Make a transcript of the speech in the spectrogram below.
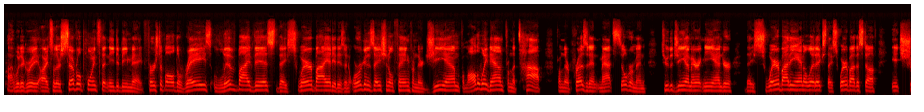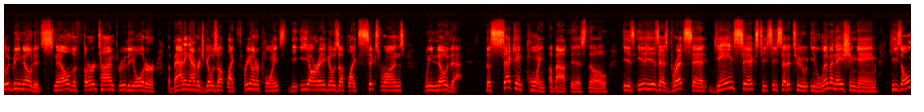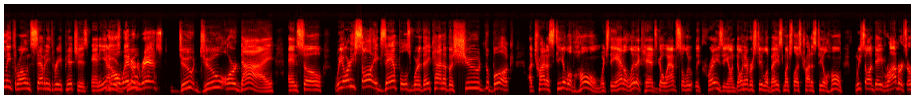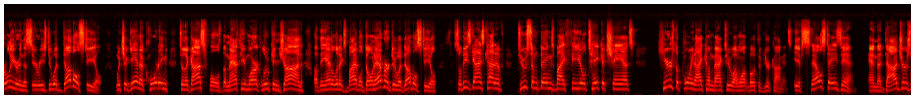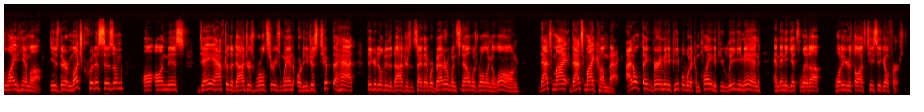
I would agree. All right, so there's several points that need to be made. First of all, the Rays live by this. They swear by it. It is an organizational thing from their GM, from all the way down from the top, from their president Matt Silverman to the GM Erik Neander. They swear by the analytics. They swear by the stuff. It should be noted, Snell, the third time through the order, the batting average goes up like 300 points. The ERA goes up like six runs. We know that. The second point about this, though, is it is, as Brett said, game six, TC said it too, elimination game. He's only thrown 73 pitches, and it is winter do, rest. do, do or die. And so we already saw examples where they kind of eschewed the book, uh, try to steal of home, which the analytic heads go absolutely crazy on. Don't ever steal a base, much less try to steal home. We saw Dave Roberts earlier in the series do a double steal which again, according to the Gospels, the Matthew, Mark, Luke, and John of the Analytics Bible don't ever do a double steal. So these guys kind of do some things by feel, take a chance. Here's the point I come back to. I want both of your comments. If Snell stays in and the Dodgers light him up, is there much criticism on, this day after the Dodgers World Series win, or do you just tip the hat, figured it'll be the Dodgers, and say they were better when Snell was rolling along? That's my that's my comeback. I don't think very many people would have complained if you leave him in and then he gets lit up. What are your thoughts? TC, go first.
